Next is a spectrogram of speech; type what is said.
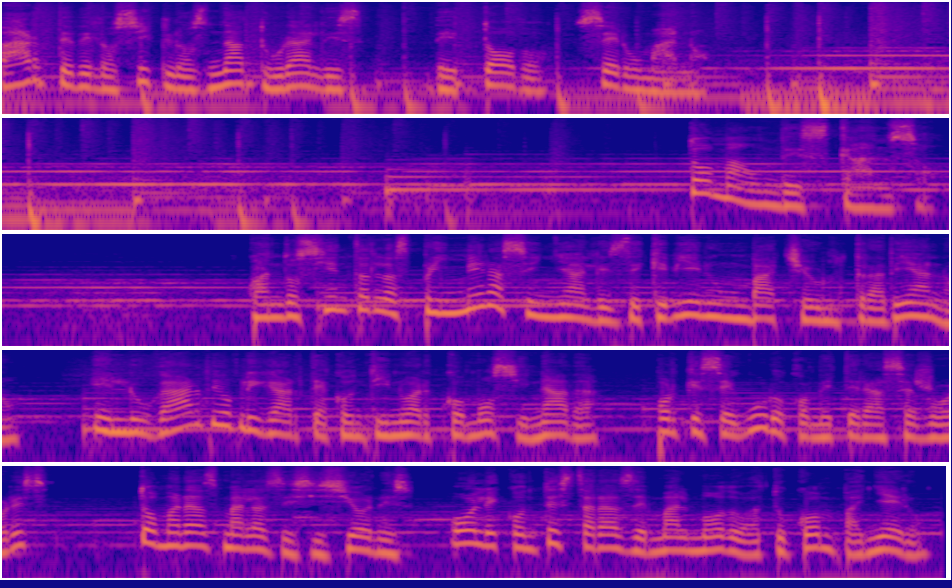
parte de los ciclos naturales de todo ser humano? Toma un descanso cuando sientas las primeras señales de que viene un bache ultradiano, en lugar de obligarte a continuar como si nada, porque seguro cometerás errores, tomarás malas decisiones o le contestarás de mal modo a tu compañero,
